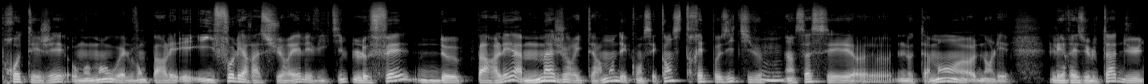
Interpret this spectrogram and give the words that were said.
protéger au moment où elles vont parler. Et il faut les rassurer, les victimes. Le fait de parler a majoritairement des conséquences très positives. Mhm. Hein, ça, c'est euh, notamment euh, dans les, les résultats du,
